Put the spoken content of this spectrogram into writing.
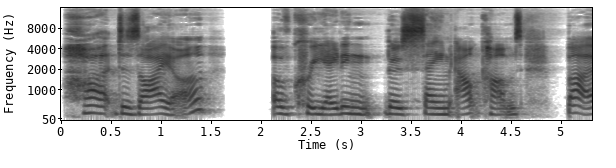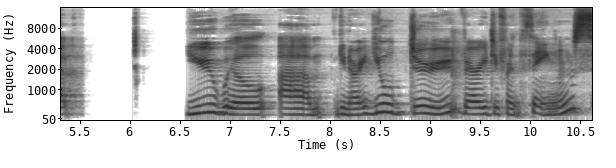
heart desire of creating those same outcomes. But you will, um, you know, you'll do very different things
